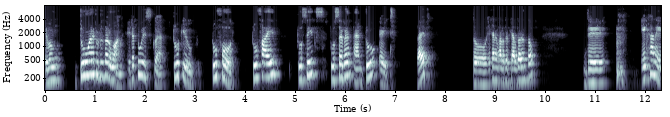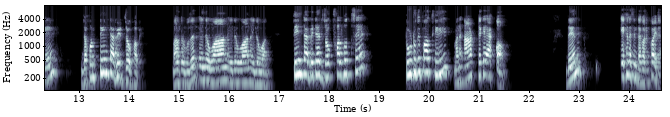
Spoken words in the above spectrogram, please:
এবং two one two two one এটা two square two cube two four two five two six two seven and two eight right তো এখানে ভালো করে খেয়াল করেন তো, যে এখানে যখন তিনটা বিট যোগ হবে, ভালো করে বুঝেন, এই যে ওয়ান এই যে ওয়ান এই যে ওয়ান তিনটা বিটের যোগফল হচ্ছে two to the power three মানে আট থেকে এক কম। দেন এখানে চিন্তা করেন, কয়টা?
